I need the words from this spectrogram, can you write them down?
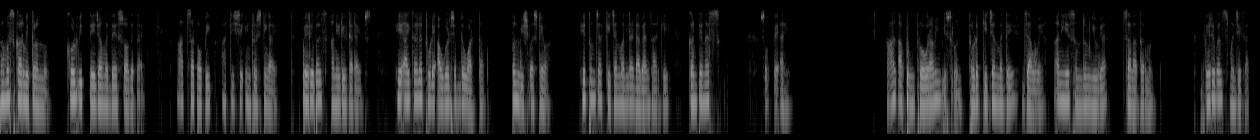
नमस्कार मित्रांनो कोड विथ तेजामध्ये स्वागत आहे. आजचा टॉपिक अतिशय इंटरेस्टिंग आहे. व्हेरिएबल्स आणि डेटा टाईप्स हे ऐकायला थोडे अवघड शब्द वाटतात पण विश्वास ठेवा. हे तुमच्या किचनमधल्या डब्यांसारखे कंटेनर्स सोपे आहे. आज आपण प्रोग्रामिंग विसरून थोडं किचनमध्ये जाऊया आणि हे समजून घेऊया. चला तर मग. व्हेरिएबल्स म्हणजे काय?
